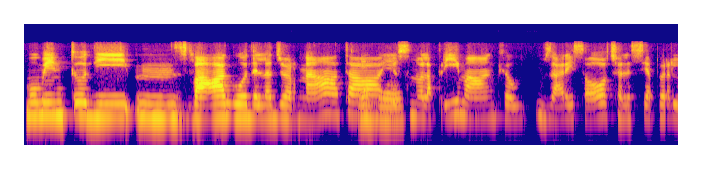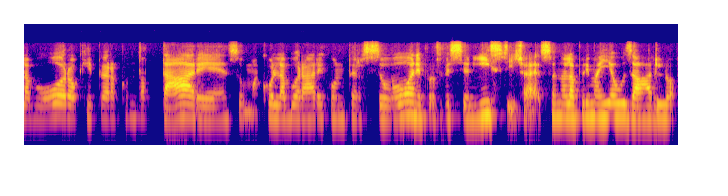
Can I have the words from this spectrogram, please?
momento di mh, mm, svago della giornata. Uh-huh. Io sono la prima anche a usare i social sia per lavoro che per contattare, insomma, collaborare con persone, professionisti, cioè sono la prima io a usarlo.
